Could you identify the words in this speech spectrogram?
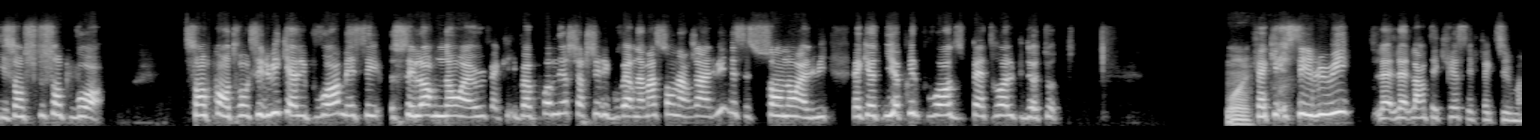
Ils sont sous son pouvoir, son contrôle. C'est lui qui a les pouvoirs, mais c'est leur nom à eux. Ils ne peuvent pas venir chercher les gouvernements son argent à lui, mais c'est son nom à lui. Fait il a pris le pouvoir du pétrole puis de tout. Ouais. Fait que c'est lui l'antéchrist, effectivement.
